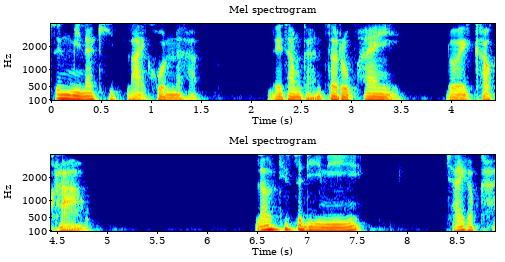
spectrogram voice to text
ซึ่งมีนักคิดหลายคนนะครับ เลยทำการสรุปให้โดยคร่าวๆ แล้วทฤษฎีนี้ใช้กับใคร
